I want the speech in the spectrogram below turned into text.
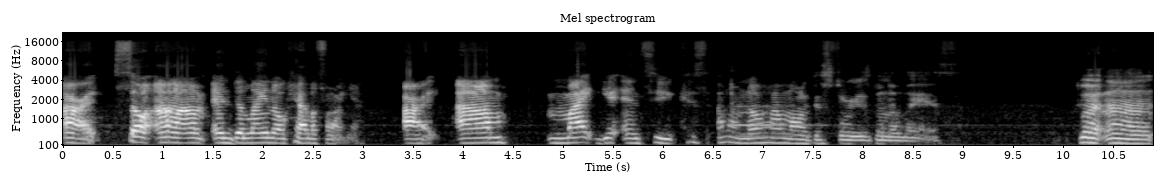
All right, so um, in Delano, California. All right, um, might get into because I don't know how long this story is gonna last. But um,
